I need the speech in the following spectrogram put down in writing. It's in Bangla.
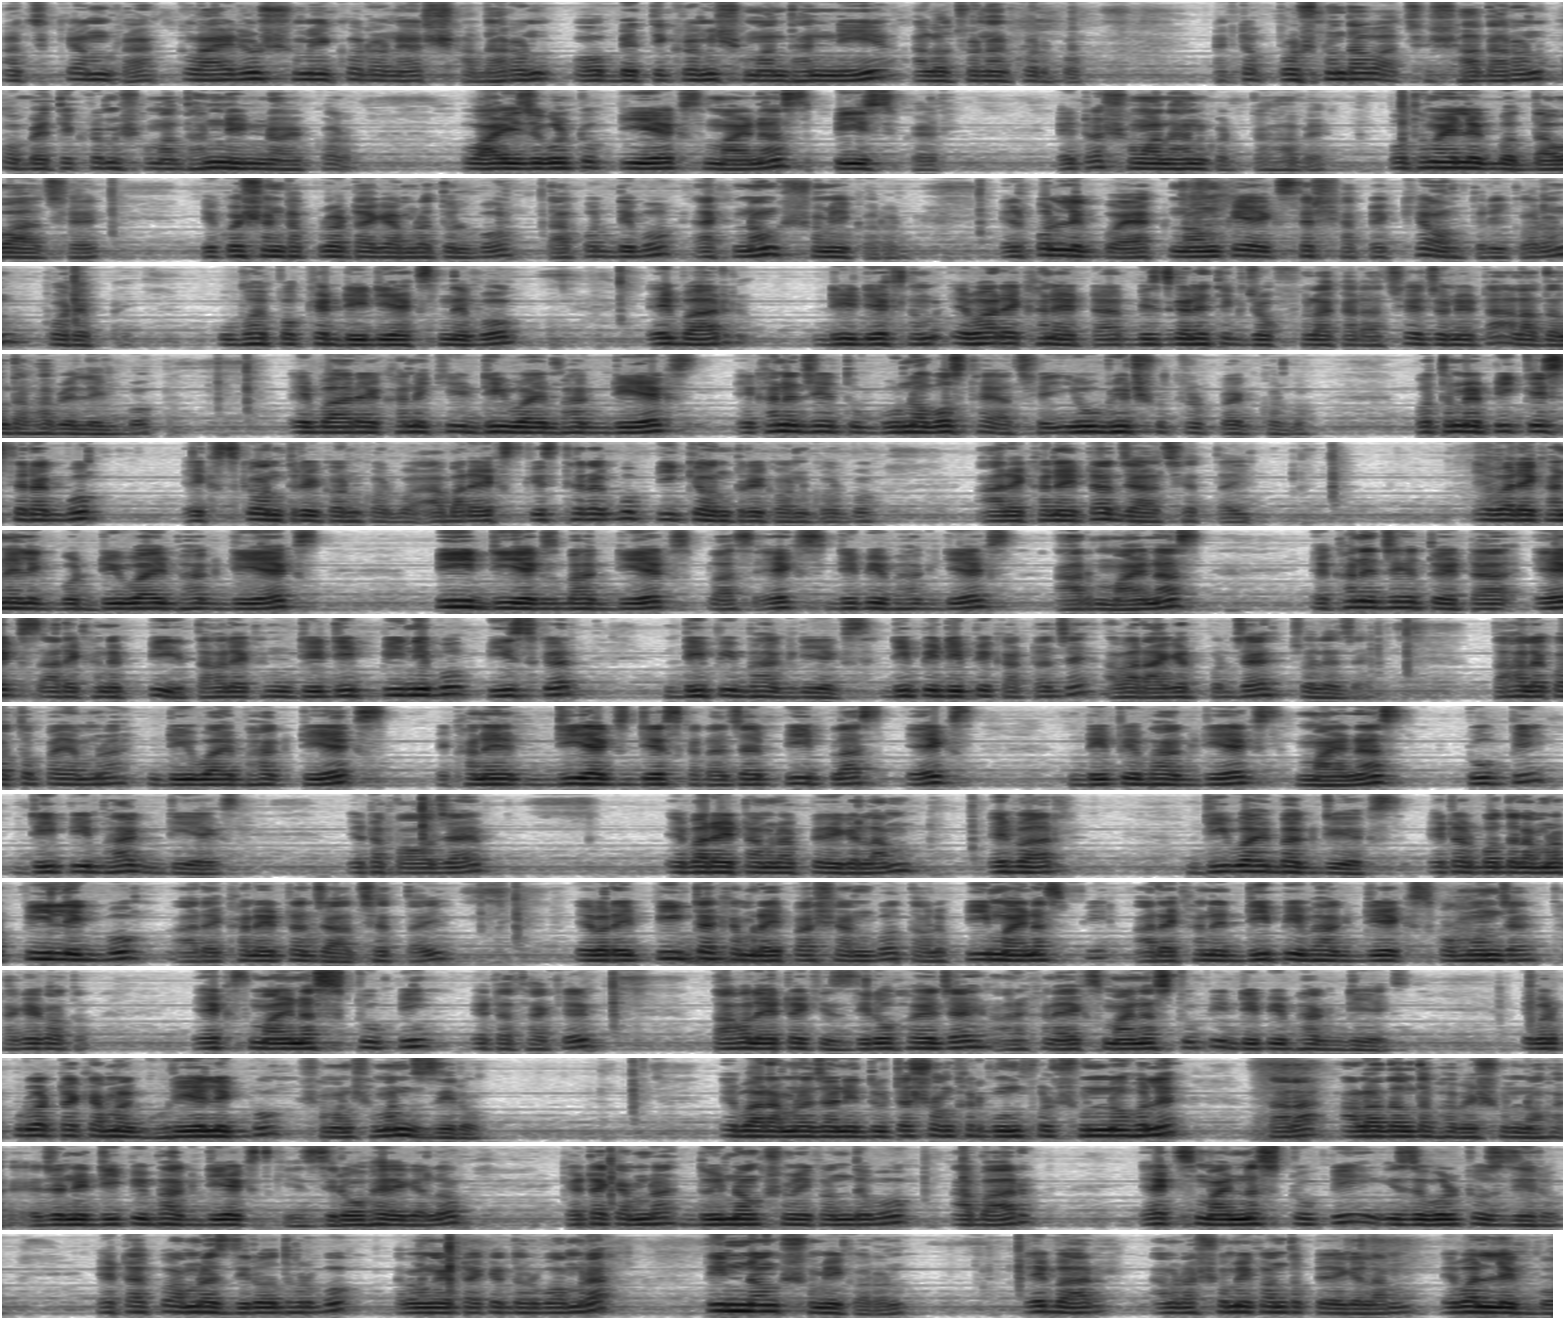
আজকে আমরা ক্লাইরোর সমীকরণের সাধারণ ও ব্যতিক্রমী সমাধান নিয়ে আলোচনা করব। একটা প্রশ্ন দেওয়া আছে, সাধারণ ও ব্যতিক্রমী সমাধান নির্ণয় করো। Y is two P X minus P square এটা সমাধান করতে হবে। প্রথমেই লিখব, দেওয়া আছে। ইকুয়েশনটা পুরোটাকে আমরা তুলব, তারপর দেব এক নং সমীকরণ। এরপর লিখব, এক নংকে এক্সের সাপেক্ষে অন্তরীকরণ করে পাই। উভয় পক্ষে ডিডিএক্স নেব। এবার ডিডিএক্স নাম এবার এখানে এটা বীজগাণিতিক যোগফল আকার আছে এই জন্য এটা আলাদা আলাদাভাবে লিখব। এবার এখানে কি ডিওয়াই ভাগ ডিএক্স এখানে যেহেতু গুণ অবস্থায় আছে ইউভির সূত্র প্রয়োগ করব। প্রথমে পি কে স্থির রাখব এক্সকে অন্তরীকরণ করব, আবার এক্স কে স্থির রাখব পি কে অন্তরীকরণ করব। আর এখানে এটা যা আছে তাই। এবার এখানে লিখব ডিওয়াই ভাগ ডিএক্স পি ডিএক্স ভাগ ডিএক্স প্লাস এক্স ডিপি ভাগ ডিএক্স আর মাইনাস এখানে যেহেতু এটা এক্স আর এখানে পি তাহলে এখানে ডিডিপি নিব পি স্কোয়ার ডিপি ভাগ ডিএক্স ডিপি ডিপি কাটা যায়, আবার আগের পর্যায়ে চলে যায়। তাহলে কত পাই আমরা? ডিওয়াই ভাগ ডিএক্স এখানে ডিএক্স ডিএক্স কাটা যায় পি প্লাস এক্স ডিপি ভাগ DX minus two P DP ভাগ ডিএক্স এটা পাওয়া যায়। এবার এটা আমরা পেয়ে গেলাম। এবার ডিওয়াই ভাগ ডিএক্স এটার বদলে আমরা পি লিখব, আর এখানে এটা যা আছে তাই। এবার এই পিটাকে আমরা এই পাশে আনব, তাহলে পি মাইনাস পি আর এখানে ডিপি ভাগ ডিএক্স কমন যায়, থাকে কত? এক্স মাইনাস টু পি এটা থাকে। তাহলে এটা কি জিরো হয়ে যায়, আর এখানে X minus two P DP ভাগ ডিএক্স এবার পুরোটাকে আমরা ঘুরিয়ে লিখব, সমান সমান জিরো এবার আমরা জানি দুইটা সংখ্যার গুণফল শূন্য হলে তারা আলাদা আলাদাভাবে শূন্য হয়। এজন্য ডিপি ভাগ ডিএক্স কি? জিরো হয়ে গেল। এটাকে আমরা দুই নং সমীকরণ দেব। আবার X minus two P is equal to zero এটাকেও আমরা জিরো ধরবো এবং এটাকে ধরবো আমরা তিন নং সমীকরণ। এবার আমরা সমীকরণ তো পেয়ে গেলাম। এবার লিখব,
